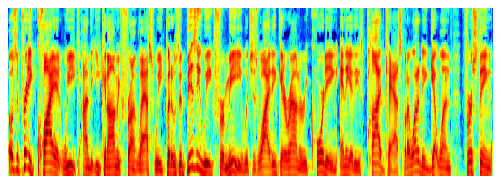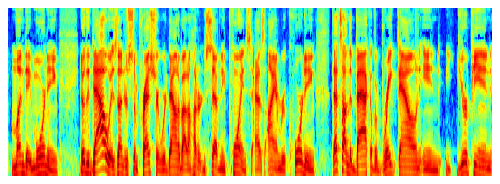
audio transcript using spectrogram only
Well, it was a pretty quiet week on the economic front last week, but it was a busy week for me, which is why I didn't get around to recording any of these podcasts. But I wanted to get one first thing Monday morning. You know, the Dow is under some pressure. We're down about 170 points as I am recording. That's on the back of a breakdown in European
